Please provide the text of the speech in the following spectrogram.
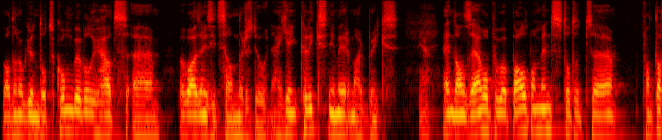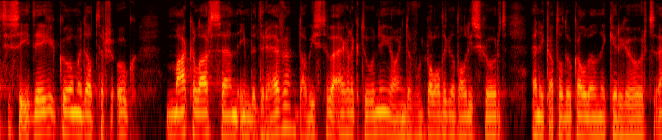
we hadden ook een dotcom-bubbel gehad, uh, we wouden eens iets anders doen. En geen kliks, niet meer, maar bricks. En dan zijn we op een bepaald moment tot het uh, fantastische idee gekomen dat er ook makelaars zijn in bedrijven. Dat wisten we eigenlijk toen niet. Ja, in de voetbal had ik dat al eens gehoord. En ik had dat ook al wel een keer gehoord. Hè.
